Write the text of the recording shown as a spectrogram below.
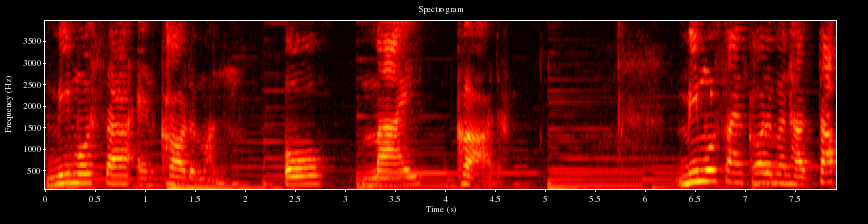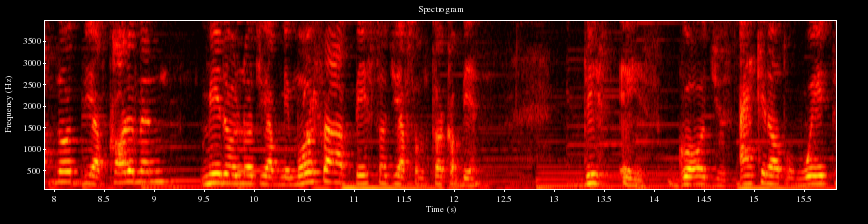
mimosa and cardamom. Oh my god. Mimosa and cardamom has top note you have cardamom middle note you have mimosa base note you have some bean this is gorgeous. I cannot wait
